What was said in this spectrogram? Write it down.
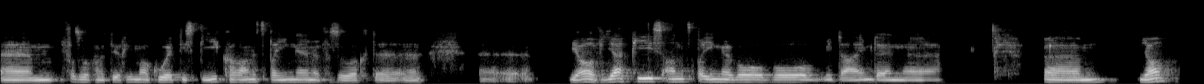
ähm, versucht man natürlich immer gute Speaker anzubringen, man versucht äh, äh, ja, VIPs anzubringen, wo, wo mit einem dann äh, ähm, ja,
